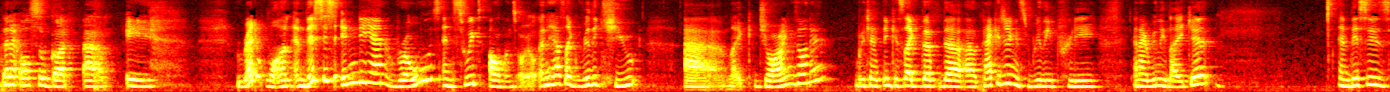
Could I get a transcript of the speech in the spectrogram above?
Then I also got um, a red one, and this is Indian rose and sweet almond oil, and it has like really cute, um, like drawings on it, which I think is like the the uh, packaging is really pretty, and I really like it. And this is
